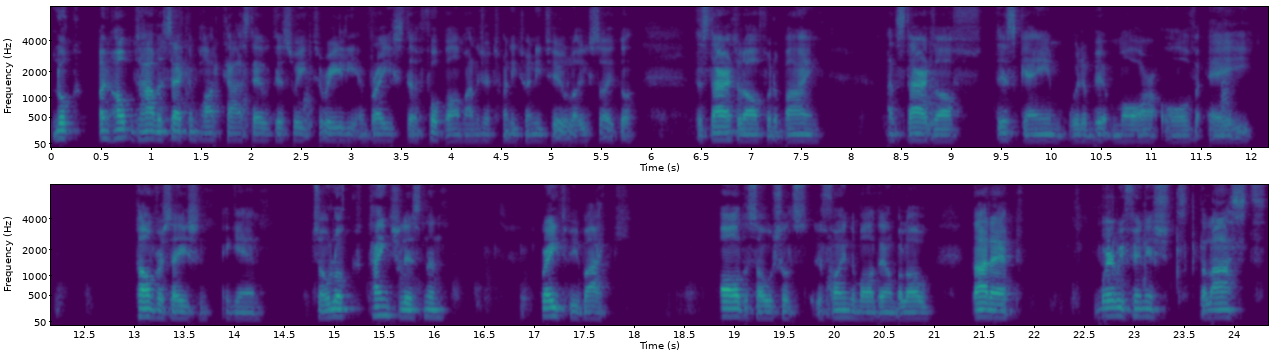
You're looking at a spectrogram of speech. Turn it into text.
look, I'm hoping to have a second podcast out this week to really embrace the Football Manager 2022 life cycle. To start it off with a bang and start off this game with a bit more of a conversation again. So, look, thanks for listening. Great to be back. All the socials, you'll find them all down below. That app, where we finished the last,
